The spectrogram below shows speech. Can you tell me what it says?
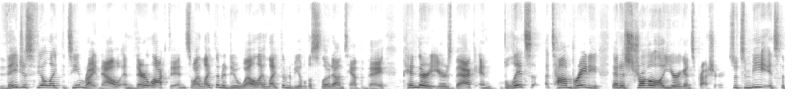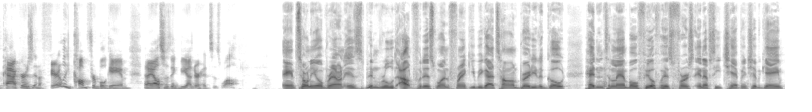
They just feel like the team right now, and they're locked in. So I like them to do well. I like them to be able to slow down Tampa Bay, pin their ears back, and blitz Tom Brady that has struggled all year against pressure. So to me, it's the Packers in a fairly comfortable game. And I also think the under hits as well. Antonio Brown has been ruled out for this one. Frankie, we got Tom Brady, the GOAT, heading to Lambeau Field for his first NFC championship game.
